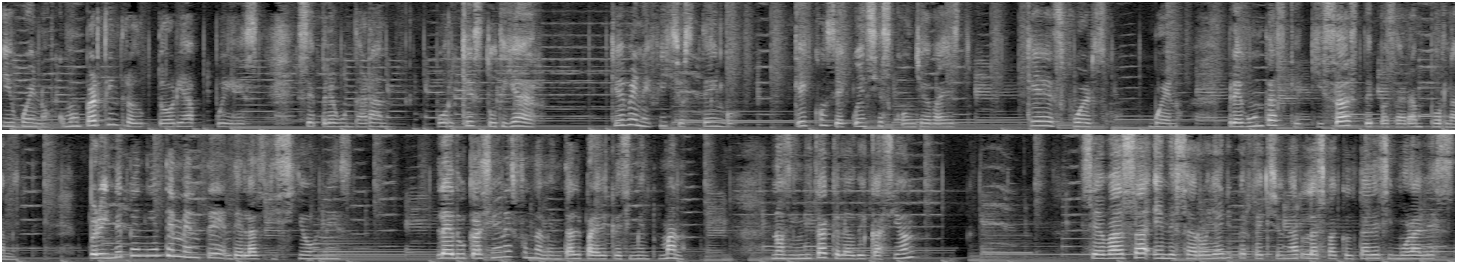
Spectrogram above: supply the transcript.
Y bueno, como parte introductoria, pues se preguntarán, ¿por qué estudiar? ¿Qué beneficios tengo? ¿Qué consecuencias conlleva esto? ¿Qué esfuerzo? Bueno, preguntas que quizás te pasarán por la mente. Pero independientemente de las visiones, la educación es fundamental para el crecimiento humano. Nos indica que la educación se basa en desarrollar y perfeccionar las facultades y morales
